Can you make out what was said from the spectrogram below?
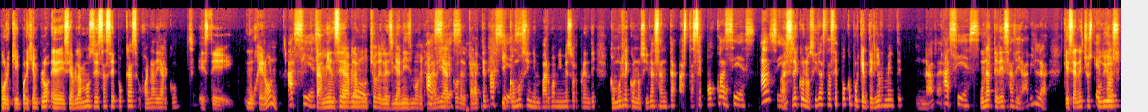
porque, por ejemplo, eh, si hablamos de esas épocas, Juana de Arco, este, mujerón. Así es. También se habla mucho del lesbianismo de Juana Diarco, del carácter, y cómo, sin embargo, a mí me sorprende cómo es reconocida santa hasta hace poco. Así es. Así es. reconocida hasta hace poco, porque anteriormente nada. Así es. Una Teresa de Ávila, que se han hecho estudios,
